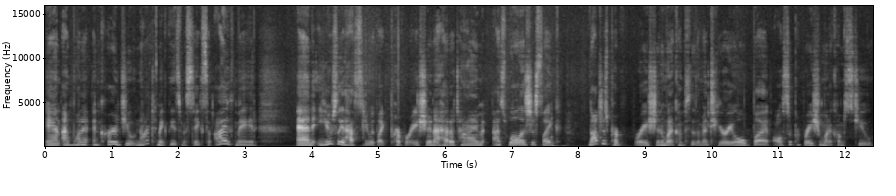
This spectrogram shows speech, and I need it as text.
and I want to encourage you not to make these mistakes that I've made. And usually it has to do with like preparation ahead of time, as well as just like not just preparation when it comes to the material, but also preparation when it comes to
